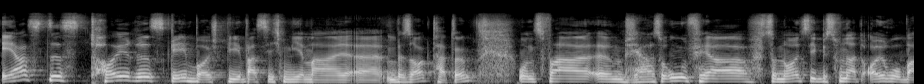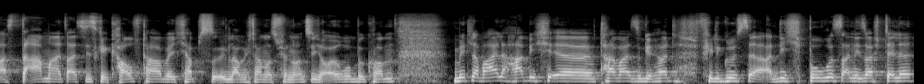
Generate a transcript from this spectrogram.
erstes teures Gameboy-Spiel, was ich mir mal äh, besorgt hatte. Und zwar ähm, ja so ungefähr so 90 bis 100 Euro war es damals, als ich es gekauft habe. Ich habe es, glaube ich, damals für 90 Euro bekommen. Mittlerweile habe ich äh, teilweise gehört, viele Grüße an dich, Boris, an dieser Stelle,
